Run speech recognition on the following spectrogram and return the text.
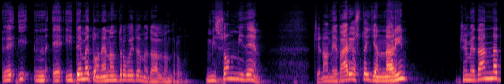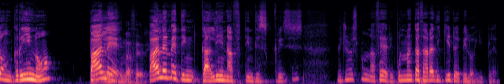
Ε, ή- ε, είτε με τον έναν τρόπο είτε με τον άλλον τρόπο. Μισό μηδέν. Και να με πάρει ως το Γενάρη και μετά να τον κρίνω πάλι, που να φέρει. πάλι με την καλή αυτή της κρίσης με εκείνος που να φέρει, που να είναι καθαρά δική του επιλογή πλέον.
